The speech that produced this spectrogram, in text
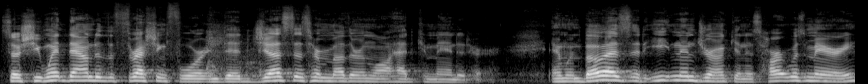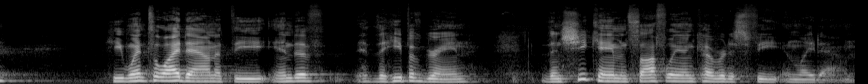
So she went down to the threshing floor and did just as her mother in law had commanded her. And when Boaz had eaten and drunk, and his heart was merry, he went to lie down at the end of the heap of grain. Then she came and softly uncovered his feet and lay down.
